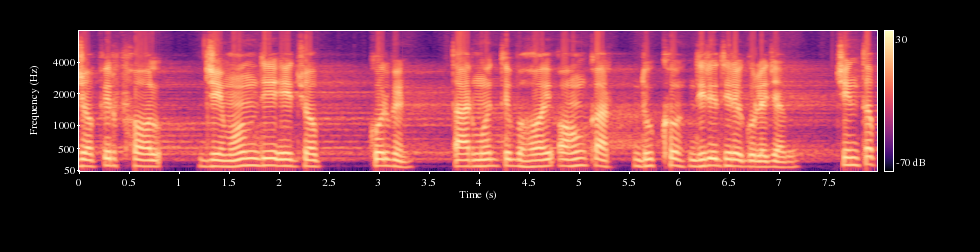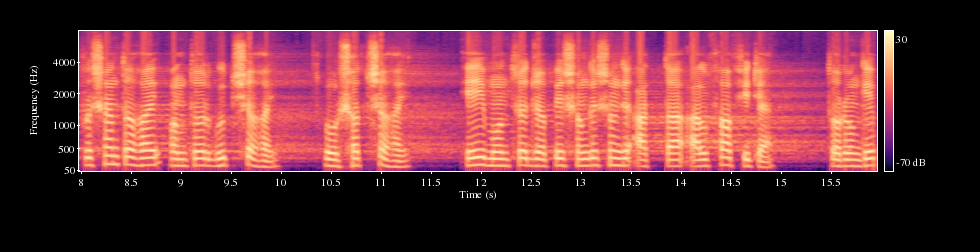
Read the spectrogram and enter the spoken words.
জপের ফল যে মন দিয়ে এই জপ করবেন, তার মধ্যে ভয়, অহংকার, দুঃখ ধীরে ধীরে গলে যাবে। চিন্তা প্রশান্ত হয়, অন্তর গুচ্ছ হয় ও স্বচ্ছ হয়। এই মন্ত্র জপের সঙ্গে সঙ্গে আত্মা আলফা ফিটা তরঙ্গে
